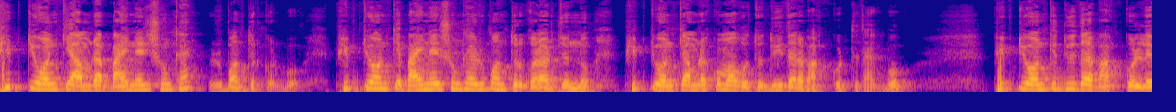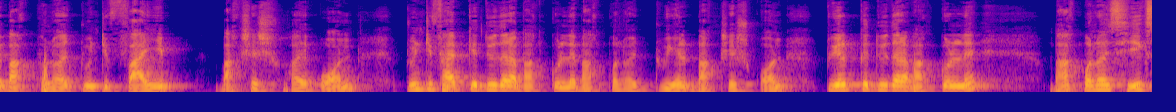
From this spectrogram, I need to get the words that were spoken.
ফিফটি ওয়ানকে আমরা বাইনারি সংখ্যায় রূপান্তর করব। ফিফটি ওয়ানকে বাইনারি সংখ্যায় রূপান্তর করার জন্য ফিফটি ওয়ানকে আমরা ক্রমাগত দুই দ্বারা ভাগ করতে থাকব। ফিফটি ওয়ানকে দুই দ্বারা ভাগ করলে ভাগফল হয় টোয়েন্টি ফাইভ ভাগশেষ হয় ওয়ান টোয়েন্টি ফাইভকে দুই দ্বারা ভাগ করলে ভাগফল হয় টুয়েলভ ভাগশেষ ওয়ান টুয়েলভকে দুই দ্বারা ভাগ করলে ভাগফল হয় সিক্স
